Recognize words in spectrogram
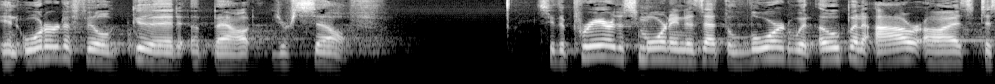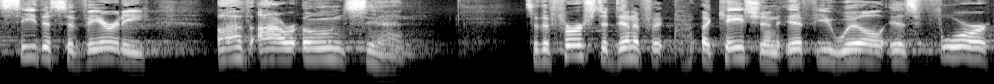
in order to feel good about yourself? See, the prayer this morning is that the Lord would open our eyes to see the severity of our own sin so, the first identification, if you will, is for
